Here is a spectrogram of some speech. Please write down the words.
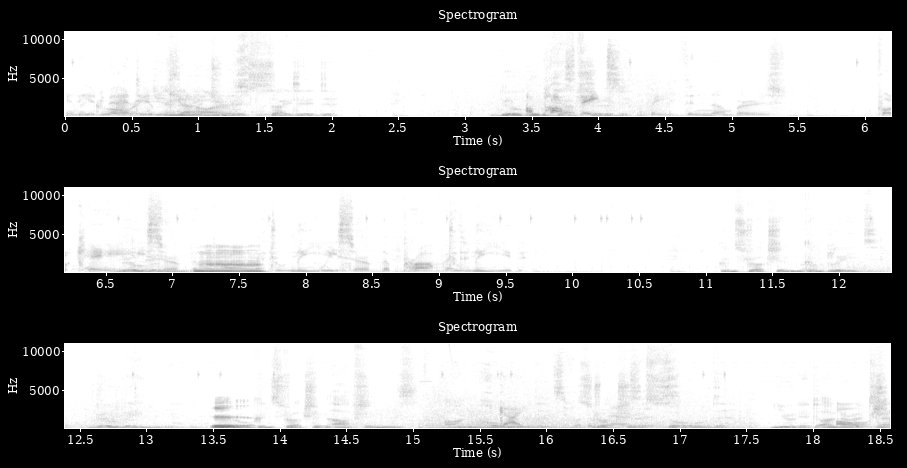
In the advantage is Enemy ours. sighted. Building Apostates. captured. Faith in numbers. For Kane, we serve the hmm. prophet. To lead, we serve the prophet. To lead. Construction complete. Building. New Ugh. construction options. On hold. Guidance for the Structure masses. sold. Unit under All attack.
